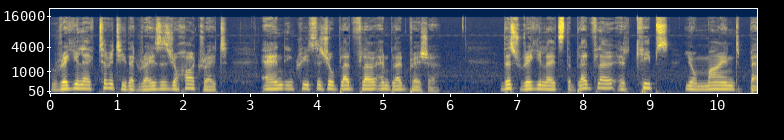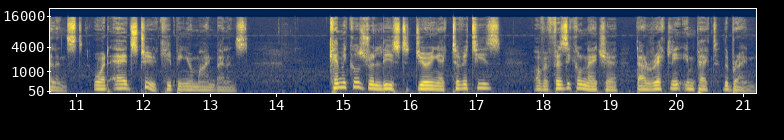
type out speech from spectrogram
regular activity that raises your heart rate and increases your blood flow and blood pressure. This regulates the blood flow, it keeps your mind balanced, or it adds to keeping your mind balanced. Chemicals released during activities of a physical nature directly impact the brain.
